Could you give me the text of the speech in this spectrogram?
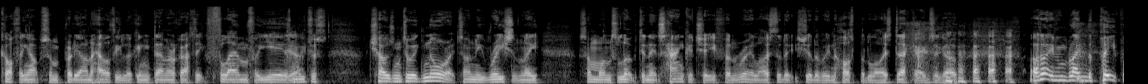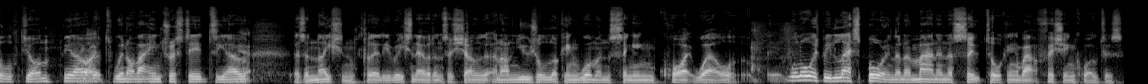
coughing up some pretty unhealthy-looking democratic phlegm for years, yeah. and we've just chosen to ignore it. Only recently, someone's looked in its handkerchief and realised that it should have been hospitalised decades ago. I don't even blame the people, John. You know, right. that we're not that interested. You know, as a nation, clearly recent evidence has shown that an unusual-looking woman singing quite well will always be less boring than a man in a suit talking about fishing quotas.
